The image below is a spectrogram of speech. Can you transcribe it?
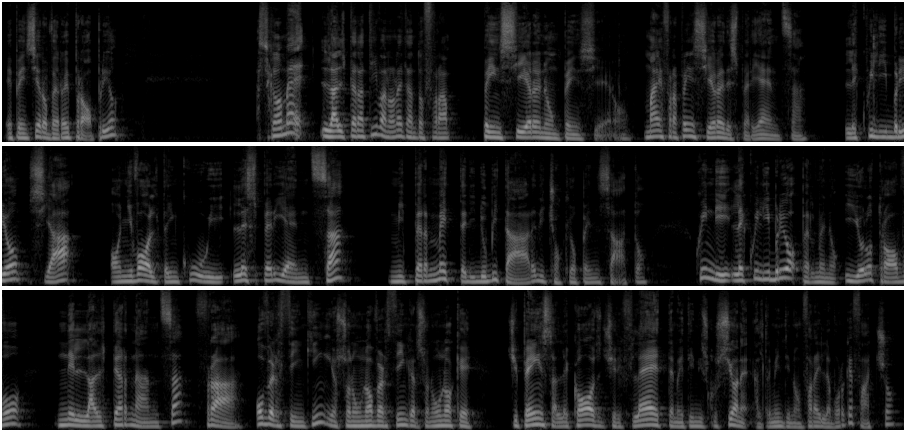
e pensiero vero e proprio? Secondo me l'alternativa non è tanto fra pensiero e non pensiero, ma è fra pensiero ed esperienza. L'equilibrio si ha ogni volta in cui l'esperienza mi permette di dubitare di ciò che ho pensato. Quindi l'equilibrio, perlomeno io lo trovo nell'alternanza fra overthinking, io sono un overthinker, sono uno che ci pensa alle cose, ci riflette, mette in discussione, altrimenti non farei il lavoro che faccio,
